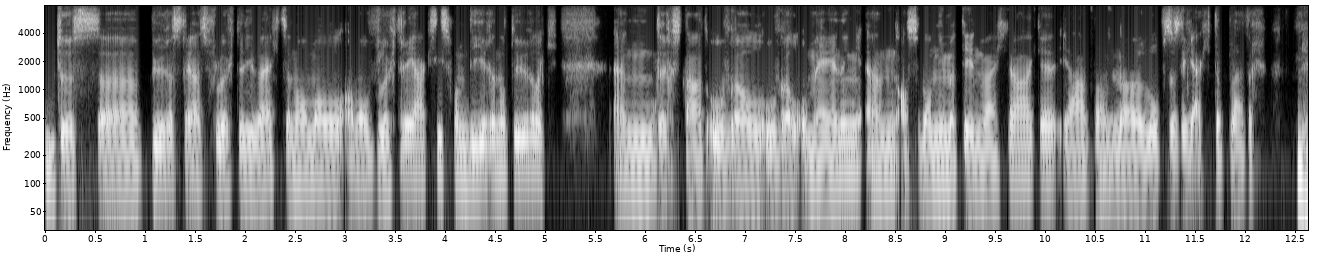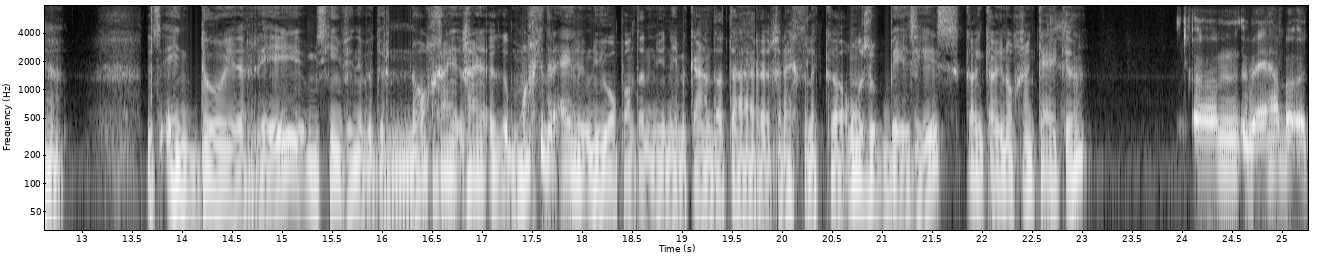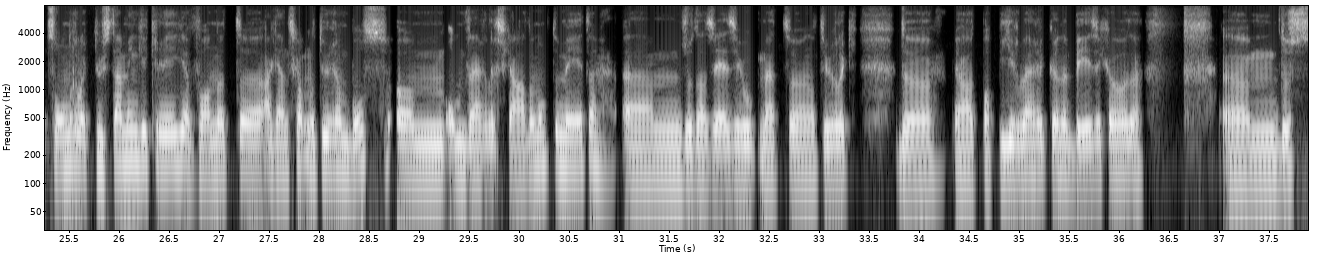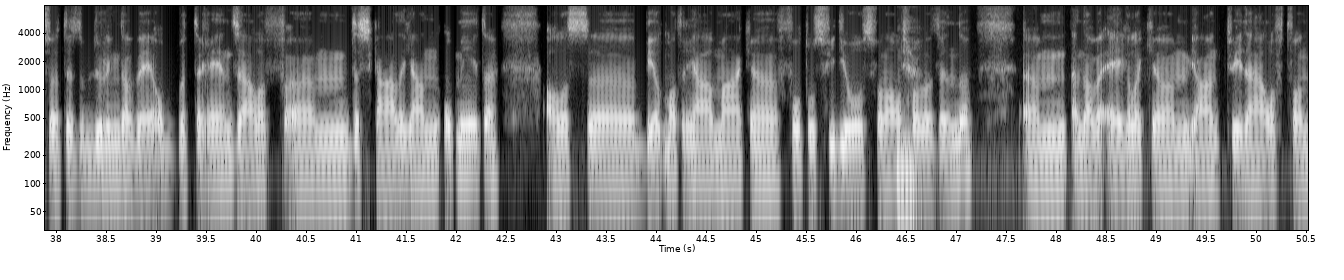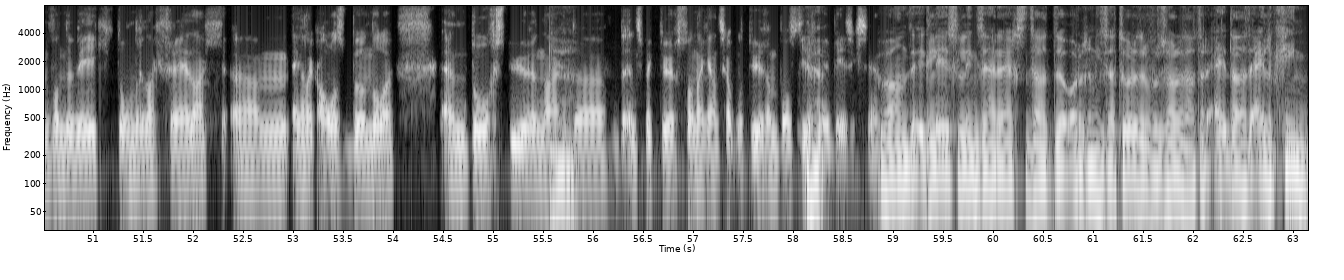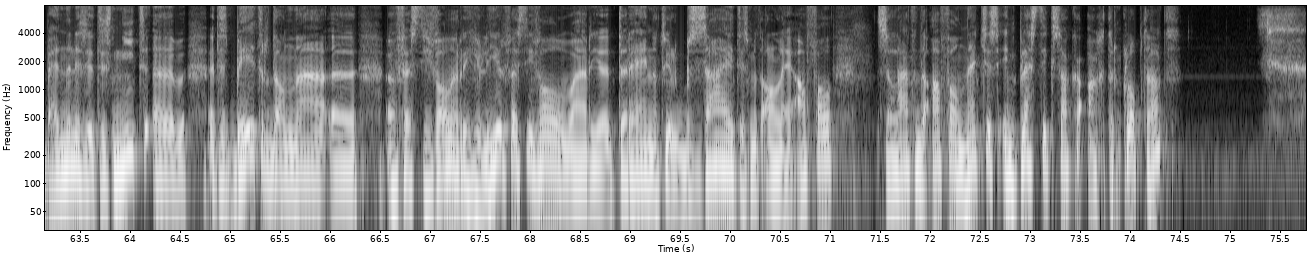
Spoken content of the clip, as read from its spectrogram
Dus eh, pure stress vluchten die weg. Het zijn allemaal, allemaal vluchtreacties van dieren natuurlijk. En er staat overal, overal omheining. En als ze dan niet meteen wegraken, ja, dan eh, lopen ze zich echt te pletter. Ja. Dus één dode ree, misschien vinden we er nog. Ga je, ga je, mag je er eigenlijk nu op, want nu neem ik aan dat daar eh, gerechtelijk eh, onderzoek bezig is. Kan, kan je nog gaan kijken? Ehm, wij hebben uitzonderlijk toestemming gekregen van het eh, agentschap Natuur en Bos om, om verder schade op te meten. Ehm, zodat zij zich ook met eh, natuurlijk de, ja, het papierwerk kunnen bezighouden. Ehm, dus het is de bedoeling dat wij op het terrein zelf ehm, de schade gaan opmeten. Alles eh, beeldmateriaal maken, foto's, video's van alles Ja. wat we vinden. Ehm, en dat we eigenlijk ja, een tweede helft van, van de week, donderdag, vrijdag, eigenlijk alles bundelen en doorsturen naar Ja. de, de inspecteurs van Agentschap Natuur en Bos die Ja. ermee bezig zijn. Want ik lees links en rechts dat de organisatoren ervoor zorgen dat, er, dat het eigenlijk geen bende is. Het is, niet, eh, het is beter dan na eh, een festival, een regulier festival, waar je het terrein natuurlijk bezaaid is met allerlei afval. Ze laten de afval netjes in plastic zakken achter. Klopt dat?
